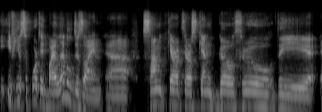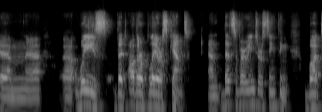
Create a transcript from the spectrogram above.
if you support it by level design, uh, some characters can go through the um, uh, ways that other players can't and that's a very interesting thing. But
